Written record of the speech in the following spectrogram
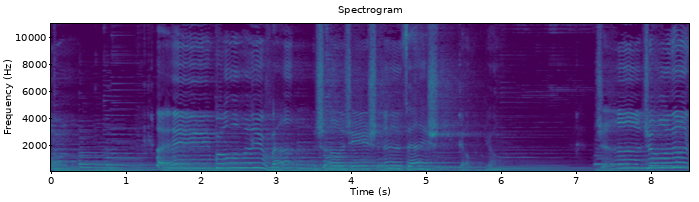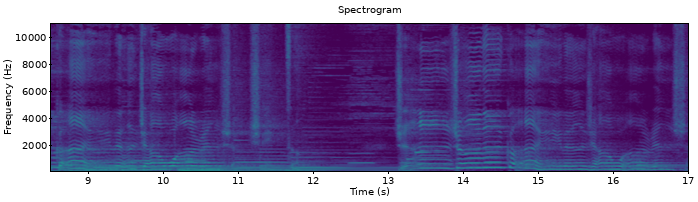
我，会手？机实在是有用。执着的快乐叫我忍受心痛，执着的快乐叫我忍受。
